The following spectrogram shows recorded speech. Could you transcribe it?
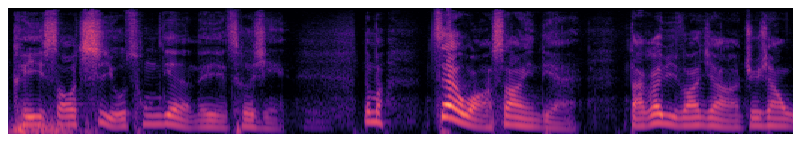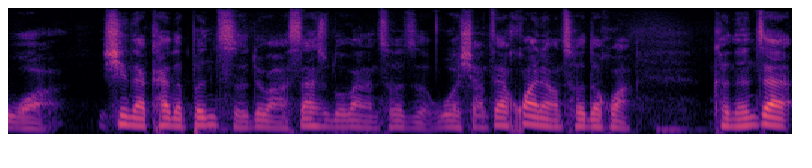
可以烧汽油充电的那些车型。那么再往上一点，打个比方讲，就像我现在开的奔驰，对吧？三十多万的车子，我想再换辆车的话，可能在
